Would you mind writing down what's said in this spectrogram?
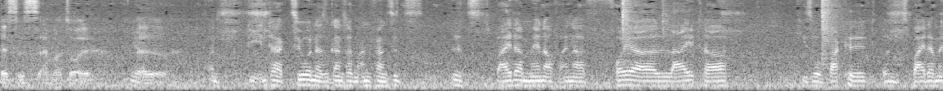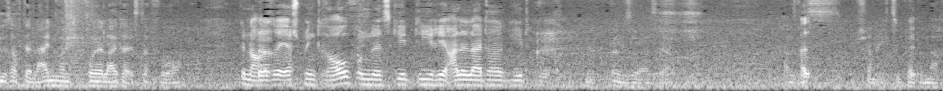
Es ist einfach toll. Also, Und die Interaktion, also ganz am Anfang sitzt, sitzt Spider-Man auf einer Feuerleiter, die so wackelt und Spider-Man ist auf der Leinwand, die Feuerleiter ist davor. Genau, Ja. also er springt drauf und es geht, die reale Leiter geht hoch. Irgendwie sowas, ja. Also ist schon echt super gemacht.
